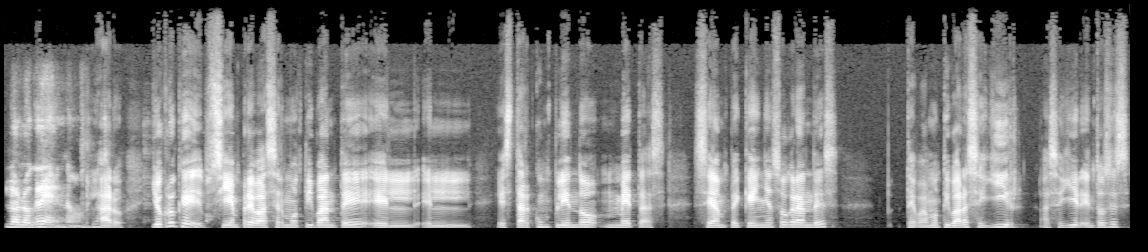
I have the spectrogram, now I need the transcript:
lo logré, ¿no? Claro, yo creo que siempre va a ser motivante el, estar cumpliendo metas, sean pequeñas o grandes, te va a motivar a seguir, a seguir. Entonces,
